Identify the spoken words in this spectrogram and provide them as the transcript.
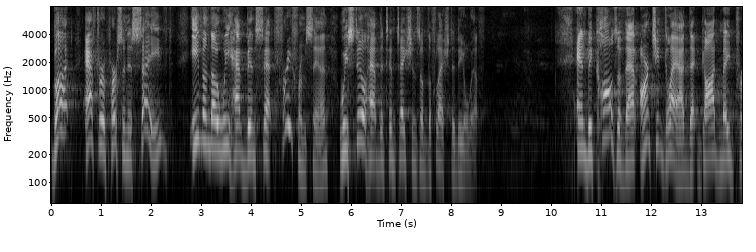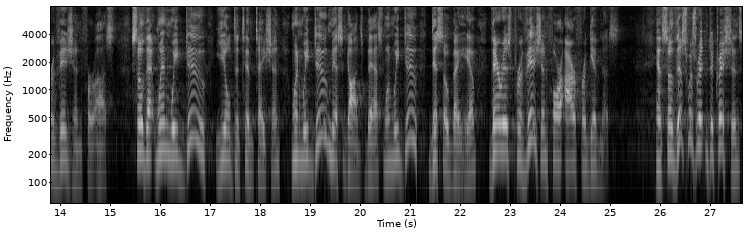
But after a person is saved, even though we have been set free from sin, we still have the temptations of the flesh to deal with. And because of that, aren't you glad that God made provision for us so that when we do yield to temptation, when we do miss God's best, when we do disobey Him, there is provision for our forgiveness. And so this was written to Christians.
